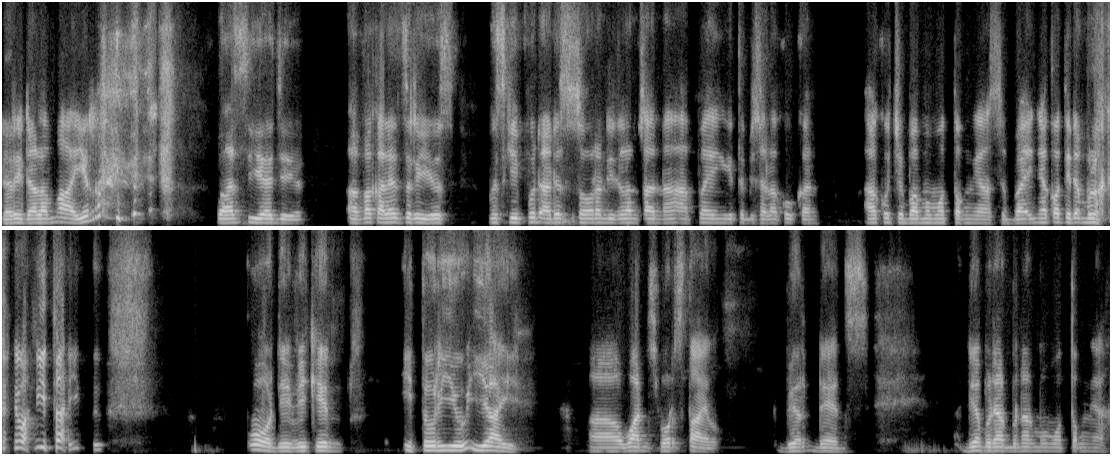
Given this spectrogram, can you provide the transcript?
dari dalam air. Masih aja ya. Apa kalian serius? Meskipun ada seseorang di dalam sana, apa yang kita bisa lakukan? Aku coba memotongnya. Sebaiknya kau tidak melukai wanita itu. Oh, dia bikin itu Ryu Iai. Uh, one sport style. Beard dance. Dia benar-benar memotongnya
